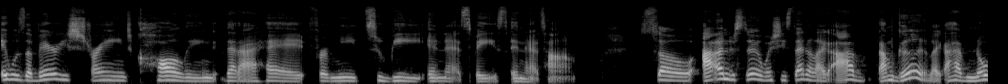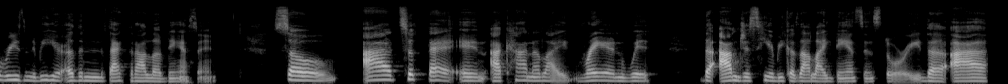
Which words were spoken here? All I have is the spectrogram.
it was a very strange calling that I had for me to be in that space in that time. So I understood when she said it, like I I'm good. Like I have no reason to be here other than the fact that I love dancing. So I took that and I kind of like ran with the I'm just here because I like dancing story. The I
